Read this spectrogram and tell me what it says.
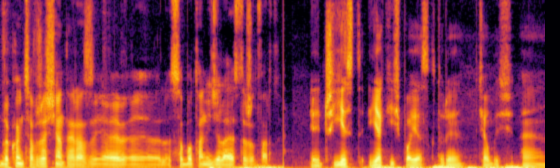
do końca września teraz e, e, sobota, niedziela jest też otwarta. y, czy jest jakiś pojazd, który chciałbyś, e,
